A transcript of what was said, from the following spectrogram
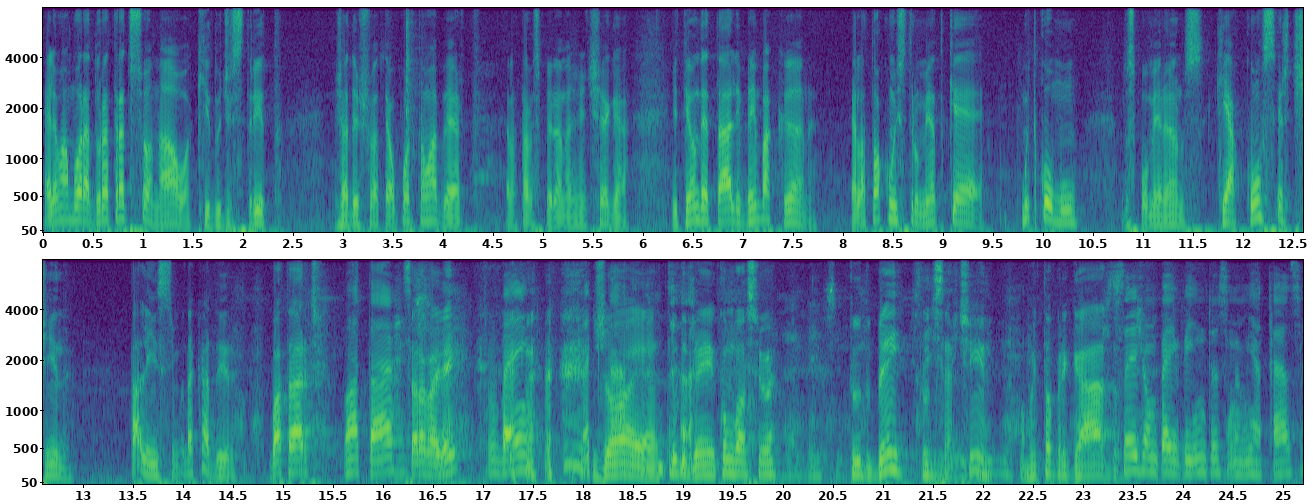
Ela é uma moradora tradicional aqui do distrito, já deixou até o portão aberto. Ela estava esperando a gente chegar. E tem um detalhe bem bacana: ela toca um instrumento que é muito comum dos pomeranos, que é a concertina. Está ali em cima da cadeira. Boa tarde. Boa tarde. A senhora vai bem? Tudo bem. É tá? Joia, tudo bem. Como vai o senhor? Tudo bem? Tudo certinho? Muito obrigado. Sejam bem-vindos na minha casa.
